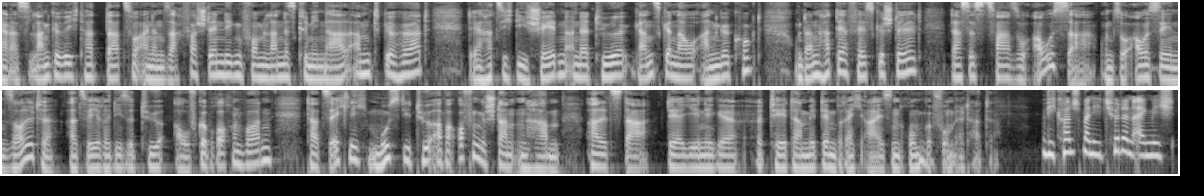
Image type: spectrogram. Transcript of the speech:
Ja, das Landgericht hat dazu einen Sachverständigen vom Landeskriminalamt gehört. Der hat sich die Schäden an der Tür ganz genau angeguckt und dann hat er festgestellt, dass es zwar so aussah und so aussehen sollte, als wäre diese Tür aufgebrochen worden, tatsächlich muss die Tür aber offen gestanden haben, als da derjenige äh, Täter mit dem Brecheisen rumgefummelt hatte. Wie konnte man die Tür denn eigentlich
